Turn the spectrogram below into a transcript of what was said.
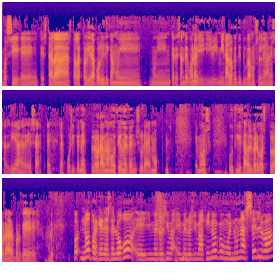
pues sí, que, que está, la, está la actualidad política muy muy interesante. Bueno, y, y mira lo que titulamos en Leganés al día. Esa, eh, la exposición explora una moción de censura. Hemos, hemos utilizado el verbo explorar porque, porque Po- no, porque desde luego eh, me, los ima- me los imagino como en una selva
